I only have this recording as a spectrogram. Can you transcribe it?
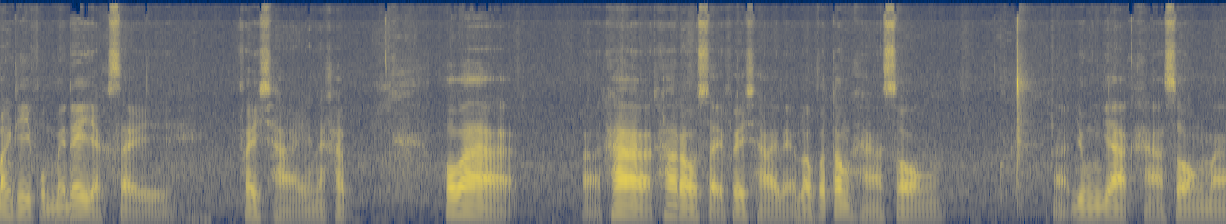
บางทีผมไม่ได้อยากใส่ ไฟฉายนะครับ เพราะว่าถ้าถ้าเราใส่ไฟฉายเนี่ยเราก็ต้องหาซองอยุ่งยากหาซองมา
